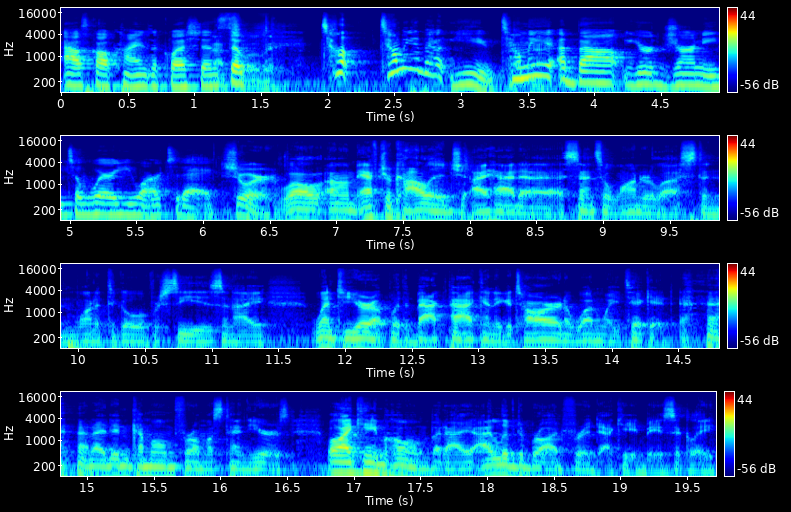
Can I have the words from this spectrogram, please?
ask all kinds of questions. Absolutely. So tell tell me about you. Tell me about your journey to where you are today. Sure. Well, um, after college, I had a, sense of wanderlust and wanted to go overseas. And I went to Europe with a backpack and a guitar and a one way ticket. and I didn't come home for almost 10 years. Well, I came home, but I, I lived abroad for a decade, basically.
